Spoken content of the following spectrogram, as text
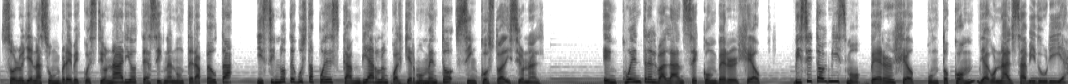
solo llenas un breve cuestionario, te asignan un terapeuta y si no te gusta puedes cambiarlo en cualquier momento sin costo adicional. Encuentra el balance con BetterHelp Visita hoy mismo betterhelp.com diagonal sabiduría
